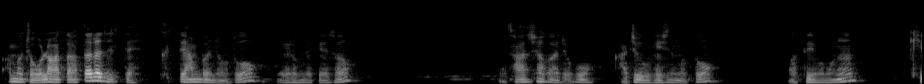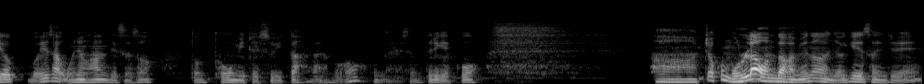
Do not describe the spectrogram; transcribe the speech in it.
한번 저 올라갔다가 떨어질 때 그때 한 번 정도 여러분들께서 사셔가지고 가지고 계시는 것도 어떻게 보면은 기업 뭐 회사 운영하는 데 있어서 좀 도움이 될 수 있다라는 거 좀 말씀드리겠고 아, 조금 올라온다 하면은 여기에서 이제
